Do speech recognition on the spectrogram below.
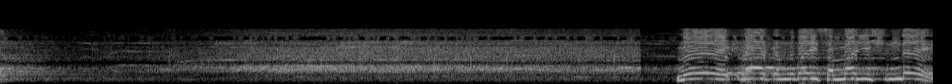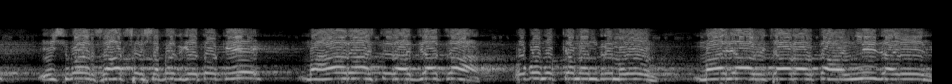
मी एकनाथ गंगूबाई संभाजी शिंदे ईश्वर साक्ष शपथ घेतो की महाराष्ट्र राज्याचा उपमुख्यमंत्री म्हणून माझ्या विचारार्थ जाईल.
